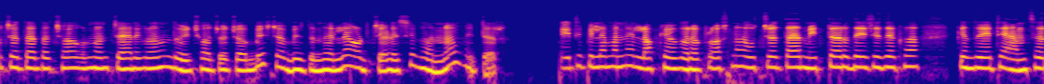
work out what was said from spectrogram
উচ্চতা তা ছ গুণন চারি গুণন দুই ছ চব্বিশ চব্বিশ দুন হলে অড়চাশ ঘন মিটার ଏଠି ପିଲାମାନେ ଲକ୍ଷ୍ୟ କର ପ୍ରଶ୍ନ ଉଚ୍ଚତା ମିଟର ଦେଇଛି ଦେଖ କିନ୍ତୁ ଏଠି ଆନ୍ସର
